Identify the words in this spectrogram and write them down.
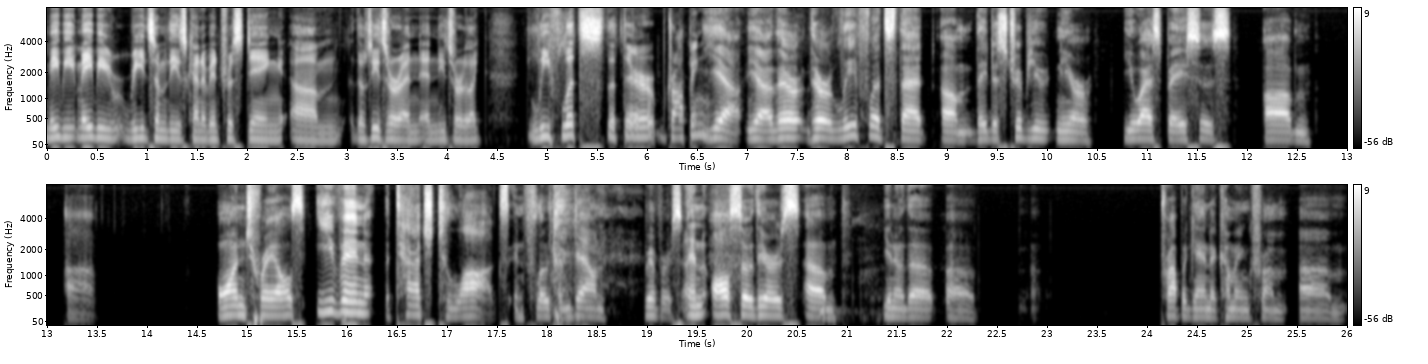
maybe maybe read some of these kind of interesting um, those these are and, and these are like leaflets that they're dropping? Yeah, yeah. There are leaflets that um, they distribute near U.S. bases, um, uh, on trails, even attached to logs and float them down rivers. And also, there's um, you know the uh, propaganda coming from um,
